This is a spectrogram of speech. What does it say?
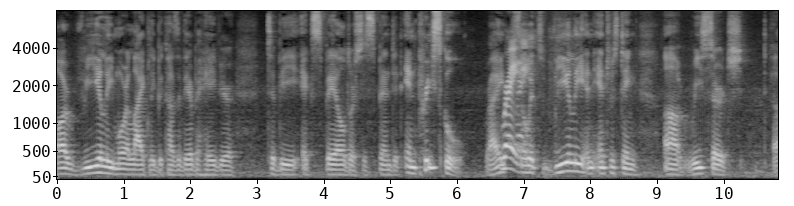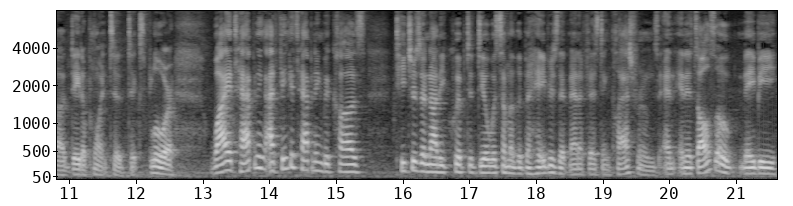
are really more likely because of their behavior to be expelled or suspended in preschool, right? Right. So it's really an interesting uh, research uh, data point to, to explore. Why it's happening? I think it's happening because teachers are not equipped to deal with some of the behaviors that manifest in classrooms. And, and it's also maybe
